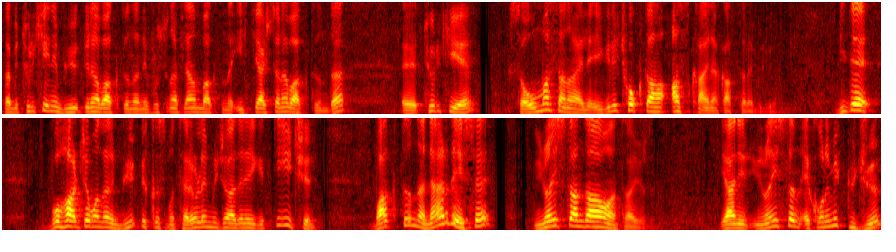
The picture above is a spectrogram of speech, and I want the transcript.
Tabii Türkiye'nin büyüklüğüne baktığında, nüfusuna falan baktığında, ihtiyaçlarına baktığında e, Türkiye savunma sanayi ile ilgili çok daha az kaynak aktarabiliyor. Bir de bu harcamaların büyük bir kısmı terörle mücadeleye gittiği için baktığında neredeyse Yunanistan daha avantajlı. Yani Yunanistan'ın ekonomik gücü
